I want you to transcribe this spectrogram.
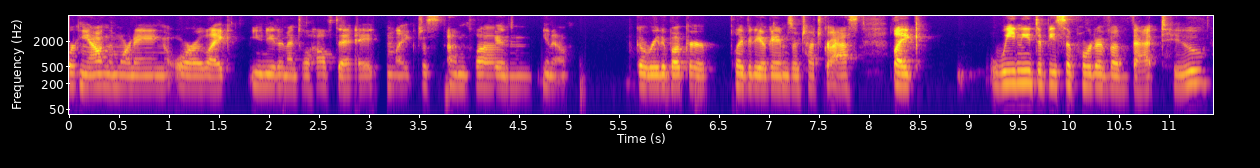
working out in the morning or like you need a mental health day and like just unplug and, you know, go read a book or play video games or touch grass, like we need to be supportive of that too.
